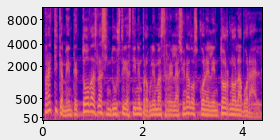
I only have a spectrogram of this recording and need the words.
Prácticamente todas las industrias tienen problemas relacionados con el entorno laboral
